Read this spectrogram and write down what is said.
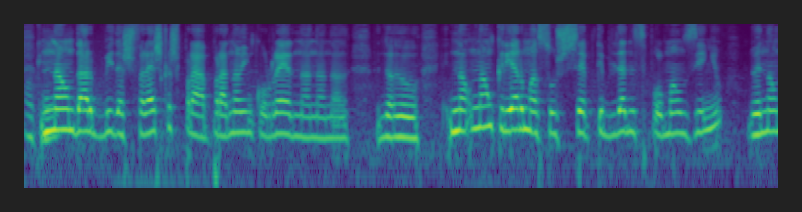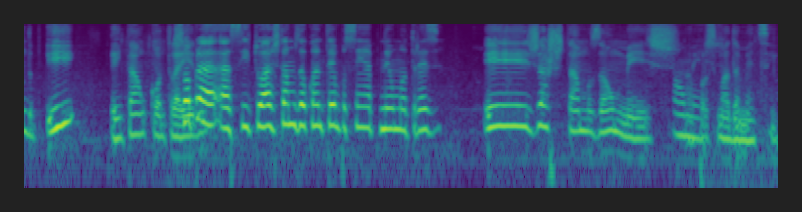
Ok. não dar bebidas frescas para não incorrer, na, na, na- no- não, não criar uma susceptibilidade nesse pulmãozinho não é? Não e então contrair. Só para a situar, estamos há quanto tempo sem a pneumo 13? E já estamos há um mês, Há um mês. aproximadamente, sim.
